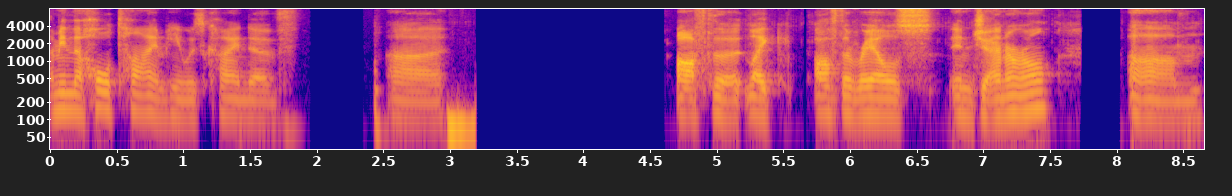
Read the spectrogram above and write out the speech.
I mean, the whole time he was kind of, uh, off the like off the rails in general. Um,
